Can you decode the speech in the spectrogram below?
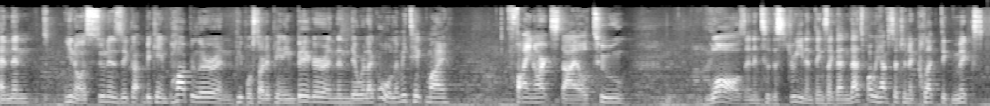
and then you know as soon as it got became popular and people started painting bigger and then they were like oh let me take my fine art style to walls and into the street and things like that. And that's why we have such an eclectic mix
